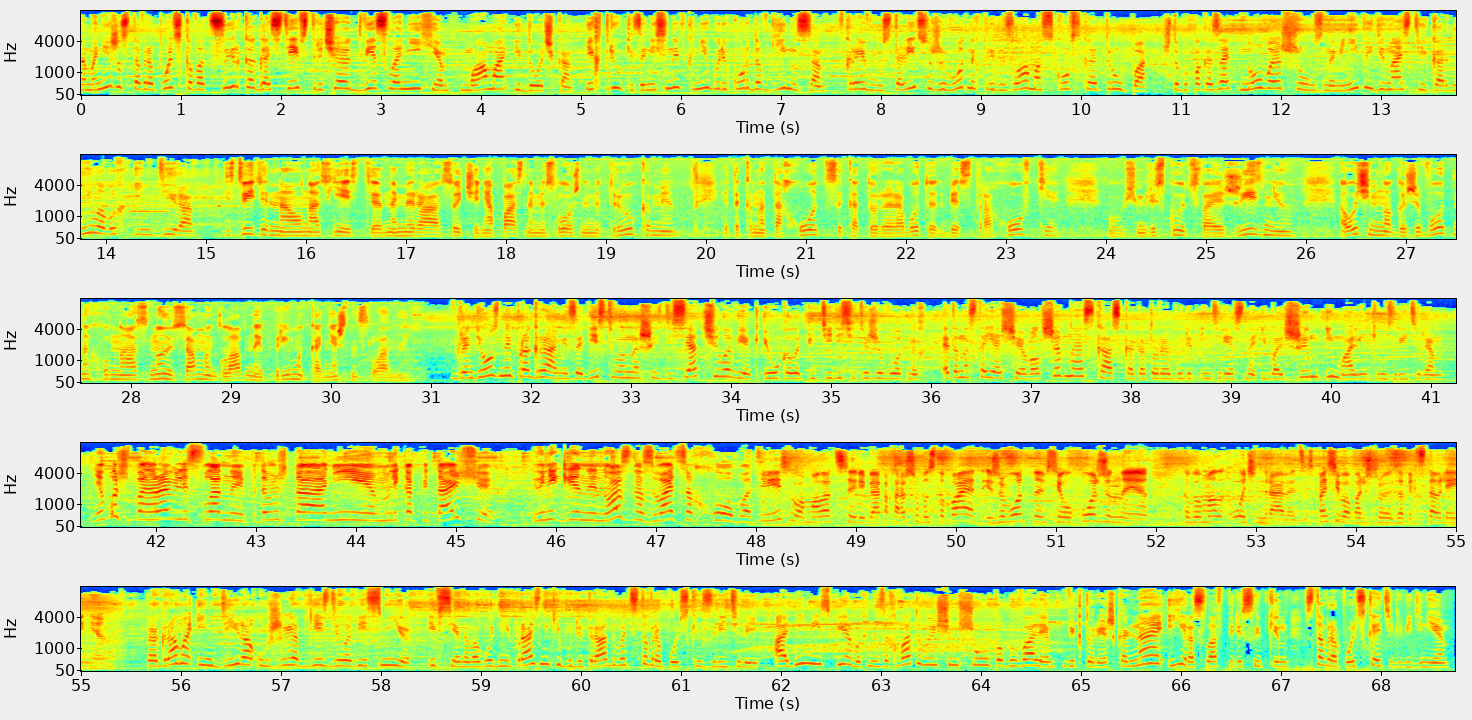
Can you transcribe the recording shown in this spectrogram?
На манеже Ставропольского цирка гостей встречают две слонихи – мама и дочка. Их трюки занесены в книгу рекордов Гиннесса. В краевую столицу животных привезла московская труппа, чтобы показать новое шоу знаменитой династии Корниловых «Индира». Действительно, у нас есть номера с очень опасными, сложными трюками. Это канатоходцы, которые работают без страховки, в общем, рискуют своей жизнью. Очень много животных у нас, ну и самые главные примы, конечно, слоны. В грандиозной программе задействовано 60 человек и около 50 животных. Это настоящая волшебная сказка, которая будет интересна и большим, и маленьким зрителям. Мне больше понравились слоны, потому что они млекопитающие, и у них длинный нос называется хобот. Весело, молодцы, ребята хорошо выступают, и животные все ухоженные, как бы очень нравится. Спасибо большое за представление. Программа «Индира» уже объездила весь мир, и все новогодние праздники будет радовать ставропольских зрителей. Одними из первых на захватывающем шоу побывали Виктория Шкальная и Ярослав Пересыпкин. Ставропольское телевидение.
